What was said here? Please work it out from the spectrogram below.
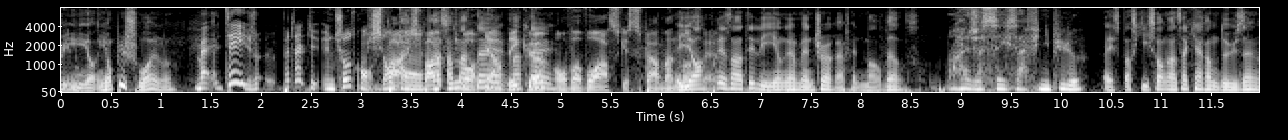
ils, ont, ils ont plus le choix. Là. Ben, tu sais, peut-être une chose qu'on. Je dont pense, on- pense Ah, qu'ils vont regarder Martin. comme on va voir ce que Superman Et ils va ont faire. représenté les Young Avengers à la fin de Marvel. Ah, je sais, ça finit plus, là. Ben, c'est parce qu'ils sont rendus à 42 ans.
